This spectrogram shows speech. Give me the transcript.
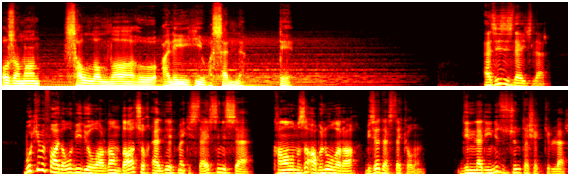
O zaman sallallahu aleyhi və səlləm de. Əziz izləyicilər, bu kimi faydalı videolardan daha çox əldə etmək istəyirsinizsə, Kanalımıza abunə olaraq bizə dəstək olun. Dinlədiyiniz üçün təşəkkürlər.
